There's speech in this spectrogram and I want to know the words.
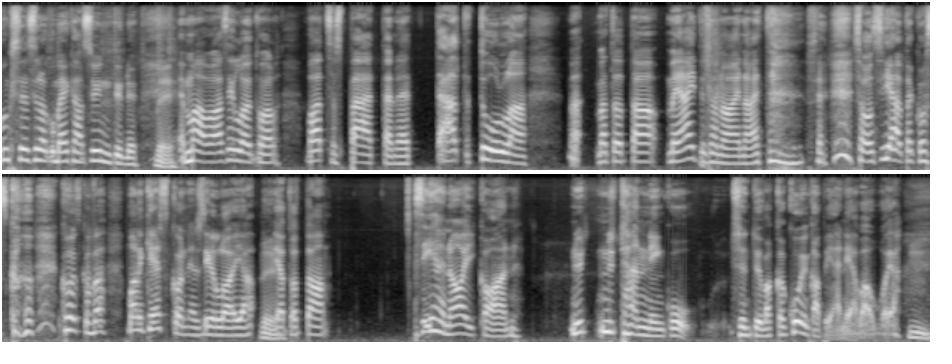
onko se silloin, kun meikä on syntynyt. Niin. Mä oon vaan silloin tuolla vatsas päättänyt, että täältä tullaan. Mä, mä tota, meidän äiti sanoi aina, että se, se on sieltä, koska, koska mä, mä olin keskonen silloin ja, Niin. ja tota, siihen aikaan, nyt, nythän niin kuin syntyy vaikka kuinka pieniä vauvoja. Hmm.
